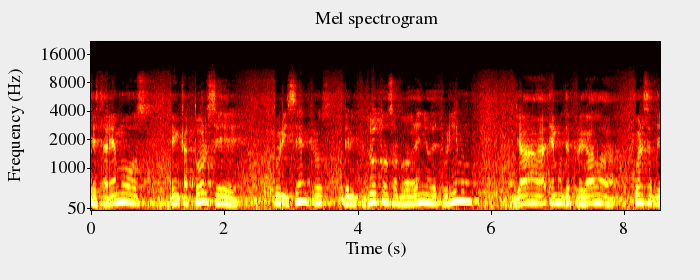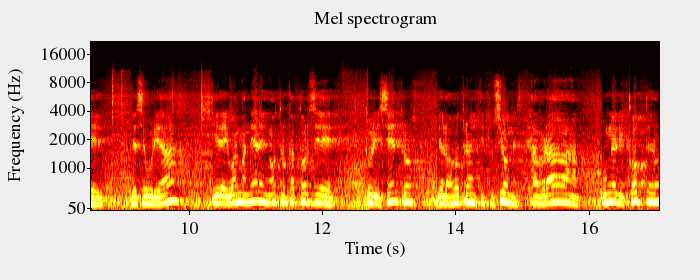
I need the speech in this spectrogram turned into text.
Estaremos en 14 turicentros del Instituto Salvadoreño de Turismo. Ya hemos desplegado a fuerzas de, de seguridad y de igual manera en otros 14 turicentros de las otras instituciones. Habrá un helicóptero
